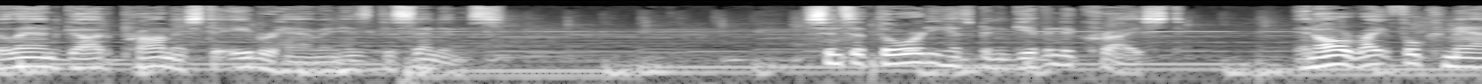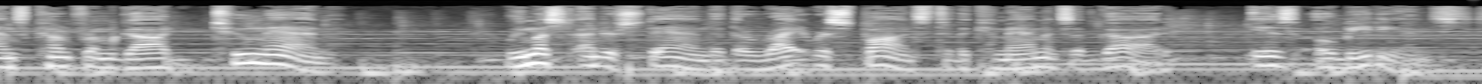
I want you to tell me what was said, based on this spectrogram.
the land God promised to Abraham and his descendants. Since authority has been given to Christ, and all rightful commands come from God to man, we must understand that the right response to the commandments of God is obedience.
